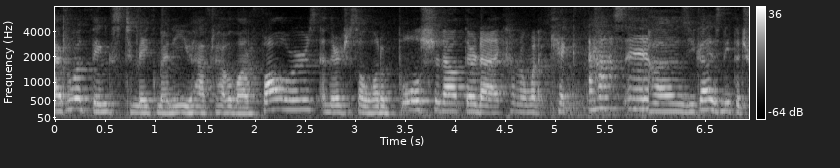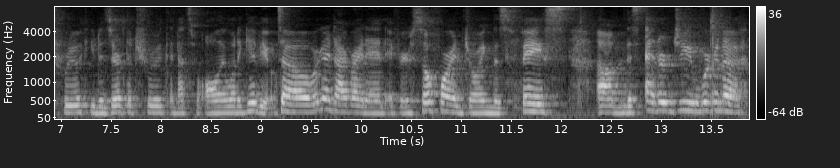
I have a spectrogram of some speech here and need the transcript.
everyone thinks to make money you have to have a lot of followers and there's just a lot of bullshit out there that I kind of want to kick ass in because you guys need the truth, you deserve the truth and that's all I want to give you. So we're gonna dive right in. If you're so far enjoying this face, um, this energy, we're gonna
